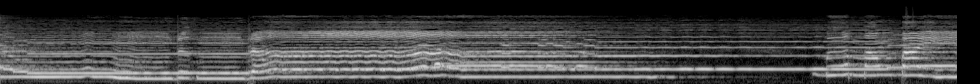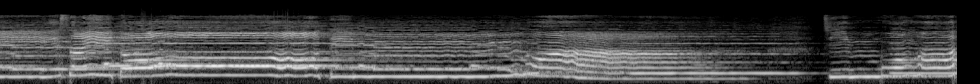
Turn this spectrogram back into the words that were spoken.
rừng rực rỡ. Bướm mong bay xây tổ tìm hoa. Chim buông hót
